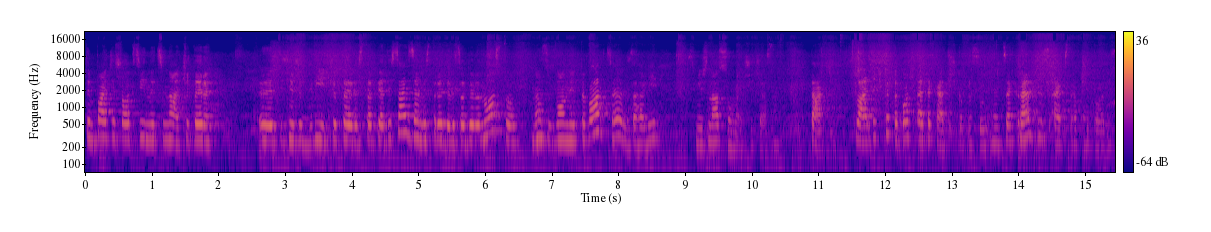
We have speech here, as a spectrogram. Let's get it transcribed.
Тим паче, що акційна ціна 4, е, точніше 2 450 замість 3 990 на сезонний товар. Це взагалі смішна сума, якщо чесно. Так, платічка, також етикеточка присутня. Це крем плюс екстра повторюсь.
